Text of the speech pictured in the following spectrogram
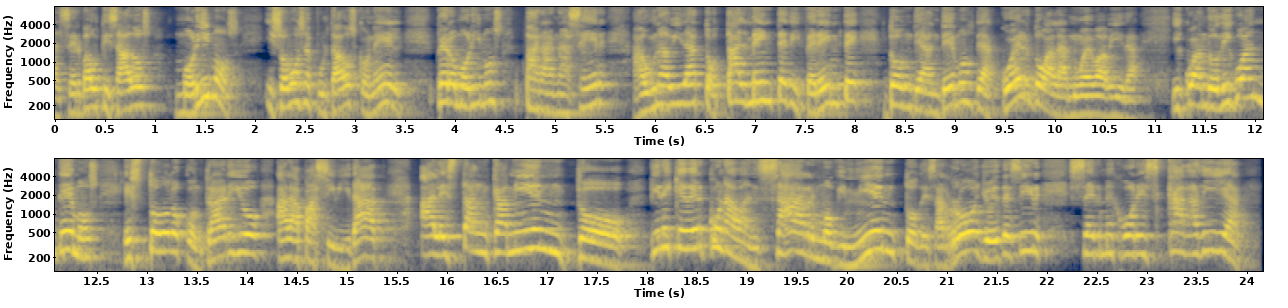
Al ser bautizados, morimos y somos sepultados con Él, pero morimos para nacer a una vida totalmente diferente donde andemos de acuerdo a la nueva vida. Y cuando digo andemos, es todo lo contrario a la pasividad, al estancamiento. Tiene que ver con avanzar, movimiento, desarrollo, es decir, ser mejores cada día.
